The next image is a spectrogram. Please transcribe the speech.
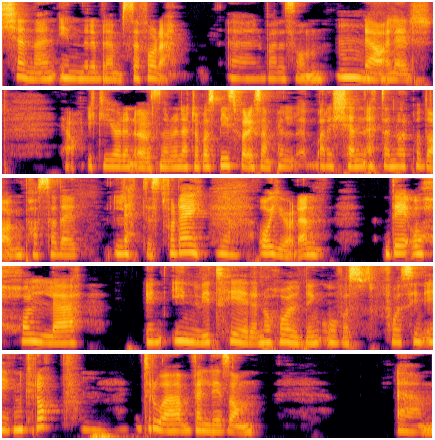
kjenner en indre bremse for det. Eh, bare sånn Mm. Ja, eller ja, ikke gjør den øvelsen når du nettopp har spist, f.eks. Bare kjenn etter når på dagen passer det lettest for deg, Ja. og gjør den. Det å holde en inviterende holdning overfor sin egen kropp Mm. Tror jeg veldig sånn um,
